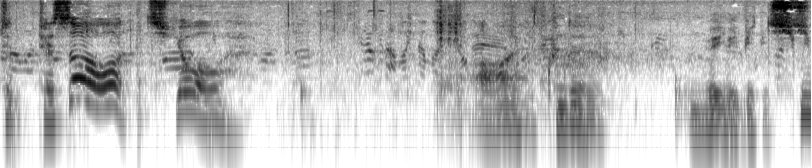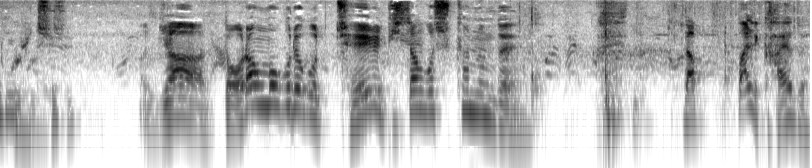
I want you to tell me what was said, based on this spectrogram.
되, 됐어. 지겨워. 아, 근데 왜 입에 침이 고이지? 야, 너랑 먹으려고 제일 비싼 거 시켰는데. 나 빨리 가야 돼.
